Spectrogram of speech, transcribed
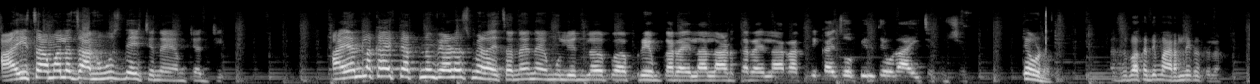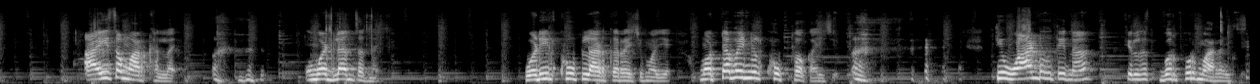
आईचं आम्हाला जाणवूच द्यायची नाही आमची आजी. आयांना काय त्यातनं वेळच मिळायचा? नाही नाही मुलींना प्रेम करायला लाड करायला रात्री काय झोपेल तेवढं आईच्या खुशीत. तेवढं. आजोबा कधी मारले का तुला? आईचा मार खाल्लाय. वडिलांचा नाही. वडील खूप लाड करायचे माझे. मोठ्या बहिणीला खूप ठोकायचे. ती वांड होती ना तिला भरपूर मारायची.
